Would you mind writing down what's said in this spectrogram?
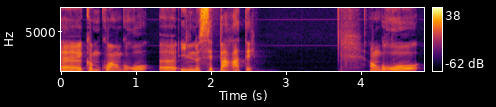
euh, comme quoi en gros euh, il ne s'est pas raté. En gros,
